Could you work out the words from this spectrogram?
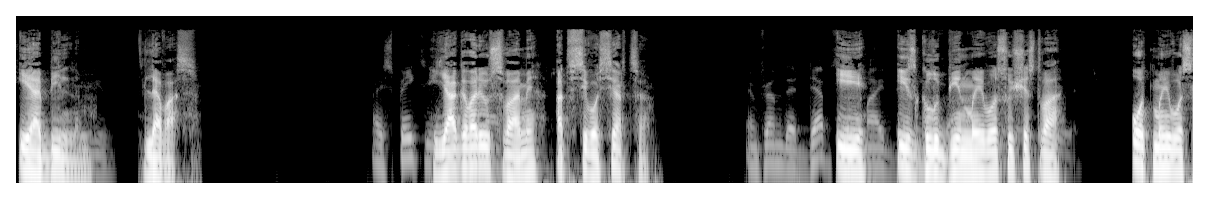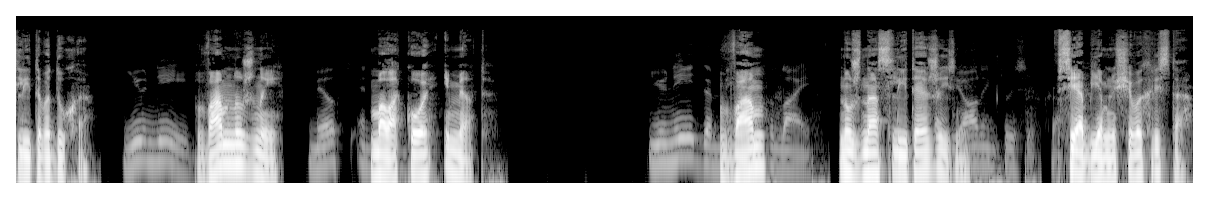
и обильным для вас. Я говорю с вами от всего сердца и из глубин моего существа, от моего слитого духа. Вам нужны молоко и мед. Вам Нужна слитая жизнь всеобъемлющего Христа.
